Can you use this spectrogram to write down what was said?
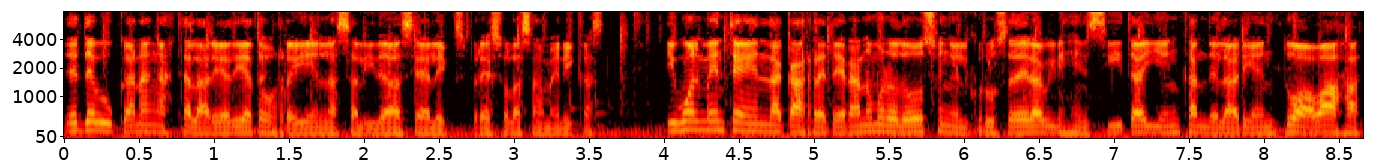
desde Bucanan hasta el área de Atorrey en la salida hacia el Expreso Las Américas. Igualmente en la carretera número 2 en el cruce de la Virgencita y en Candelaria en Toa Baja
